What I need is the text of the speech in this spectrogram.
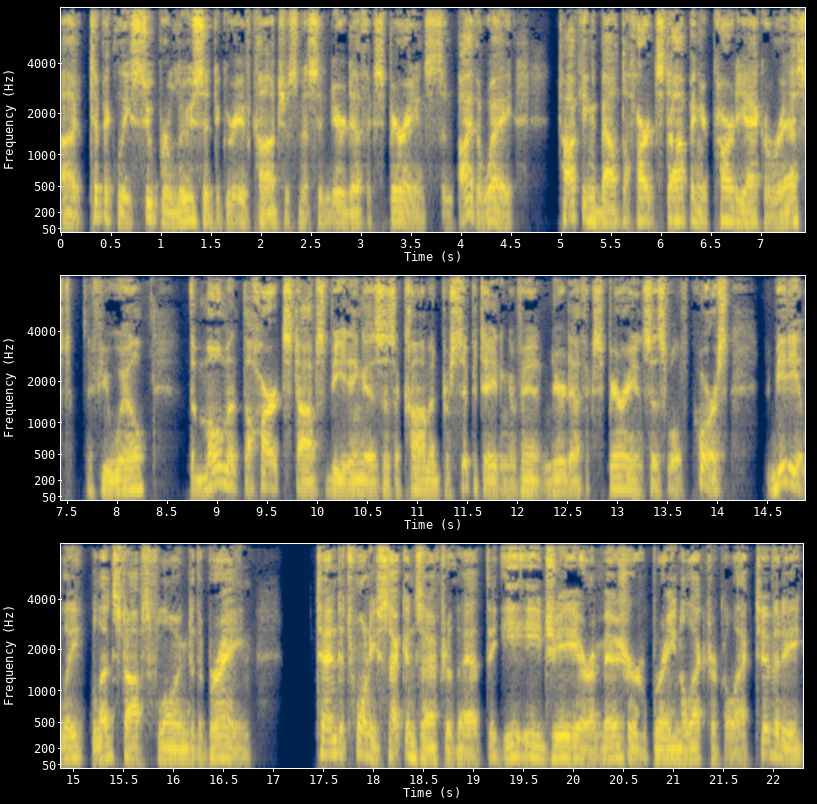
uh, typically super lucid degree of consciousness in near-death experiences. And by the way, talking about the heart stopping or cardiac arrest, if you will, the moment the heart stops beating, as is a common precipitating event in near death experiences, well, of course, immediately blood stops flowing to the brain. 10 to 20 seconds after that, the EEG or a measure of brain electrical activity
